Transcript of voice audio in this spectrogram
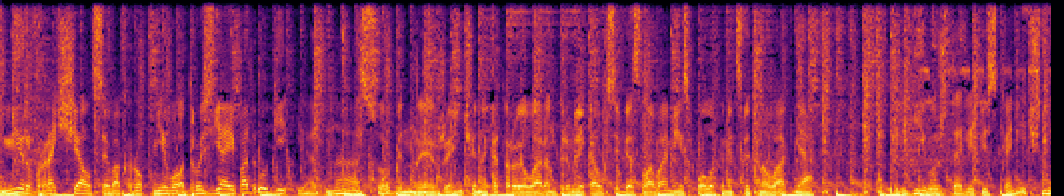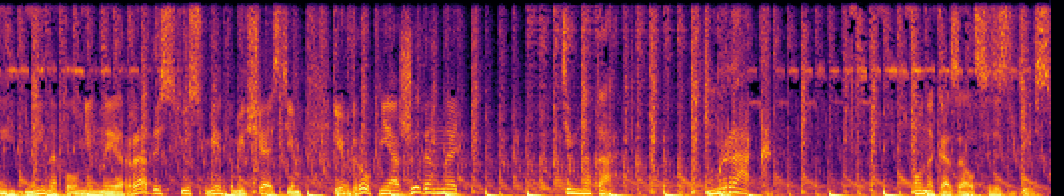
Мир вращался вокруг него, друзья и подруги, и одна особенная женщина, которую Ларен привлекал к себе словами и сполохами цветного огня. А впереди его ждали бесконечные дни, наполненные радостью, смехом и счастьем. И вдруг неожиданно темнота, мрак — он оказался здесь.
